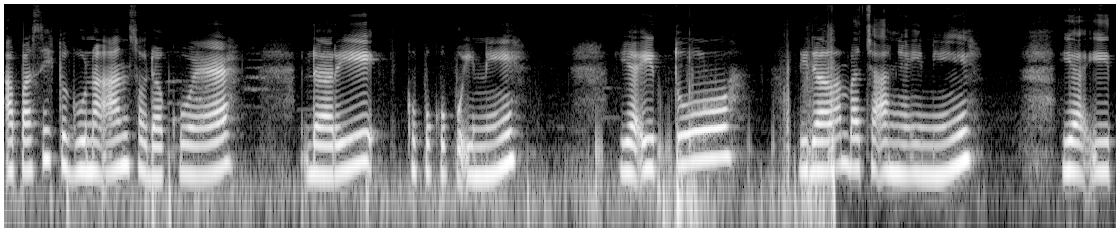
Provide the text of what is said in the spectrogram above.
Apa sih kegunaan soda kue dari kupu-kupu ini? Yaitu di dalam bacaannya ini yaitu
